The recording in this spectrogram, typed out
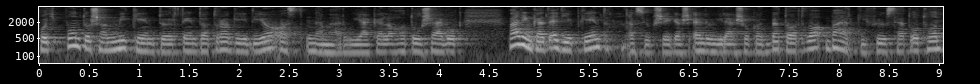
hogy pontosan miként történt a tragédia, azt nem árulják el a hatóságok. Pálinkát egyébként a szükséges előírásokat betartva bárki főzhet otthon,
